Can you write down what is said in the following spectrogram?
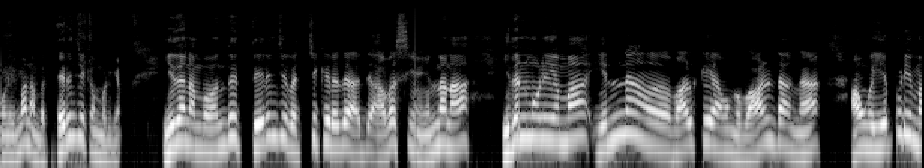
மூலிமா நம்ம தெரிஞ்சுக்க முடியும். இதை நம்ம வந்து தெரிஞ்சு வச்சுக்கிறது அது அவசியம். என்னன்னா இதன் மூலியமா என்ன வாழ்க்கையை அவங்க வாழ்ந்தாங்க அவங்க எப்படி ம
